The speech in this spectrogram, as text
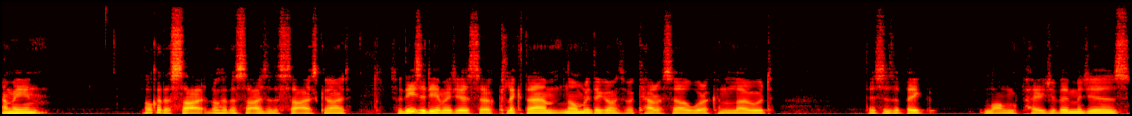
I mean, look at the size. Look at the size of the size guide. So these are the images. So click them. Normally they go into a carousel where I can load. This is a big, long page of images.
